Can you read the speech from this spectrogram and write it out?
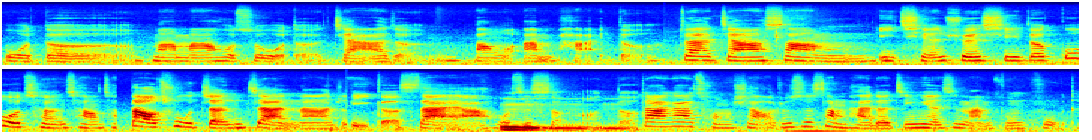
我的妈妈或是我的家人帮我安排的，再加上以前学习的过程，常常到处征战啊，就比个赛啊，或是什么的。大概从小就是上台的经验是蛮丰富的，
